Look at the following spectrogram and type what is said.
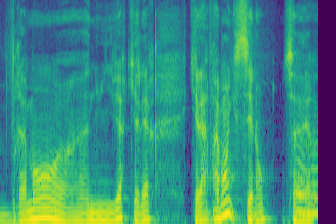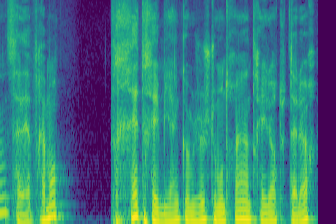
vraiment un univers qui a l'air vraiment excellent. Ça a l'air ça a l'air vraiment très très bien comme jeu. Je te montrerai un trailer tout à l'heure.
